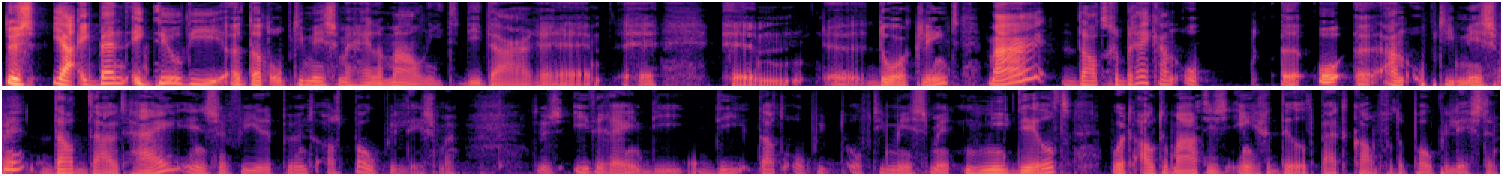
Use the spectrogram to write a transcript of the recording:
Dus ja, ik, ben, ik deel die, dat optimisme helemaal niet, die daar um, doorklinkt. Maar dat gebrek aan op, aan optimisme, dat duidt hij in zijn vierde punt als populisme. Dus iedereen die, die dat optimisme niet deelt, wordt automatisch ingedeeld bij het kamp van de populisten.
